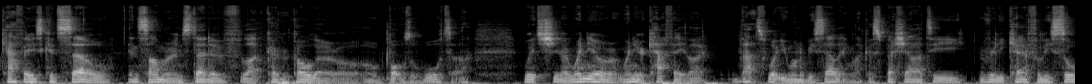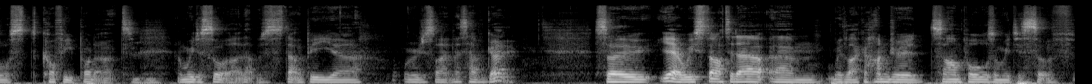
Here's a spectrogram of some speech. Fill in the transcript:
cafes could sell in summer instead of like coca-cola or, or bottles of water which you know when you're when you're a cafe like that's what you want to be selling like a specialty really carefully sourced coffee product. Mm-hmm. and we just thought like that was that would be uh, we were just like let's have a go so yeah we started out um, with like a hundred samples and we just sort of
